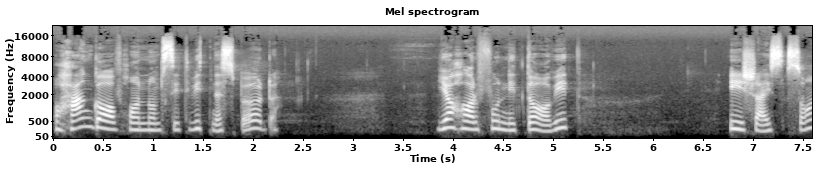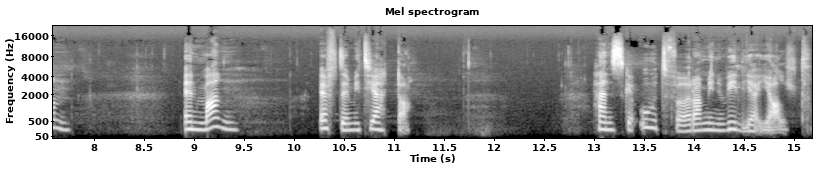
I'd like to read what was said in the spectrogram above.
Och han gav honom sitt vittnesbörd. Jag har funnit David, Ishais son, en man efter mitt hjärta. Han ska utföra min vilja i allt.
